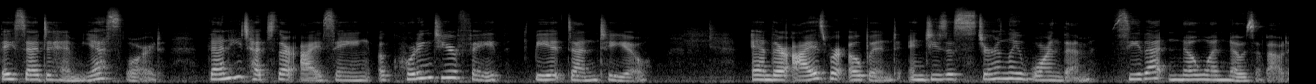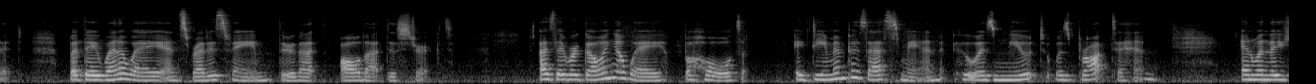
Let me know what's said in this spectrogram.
They said to him, Yes, Lord. Then he touched their eyes, saying, According to your faith, be it done to you. And their eyes were opened, and Jesus sternly warned them, See that no one knows about it. But they went away and spread his fame through that all that district. As they were going away, behold, a demon possessed man who was mute was brought to him. And when the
